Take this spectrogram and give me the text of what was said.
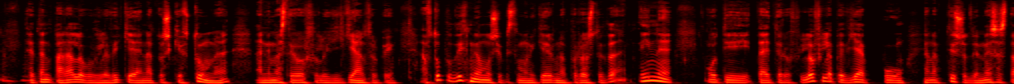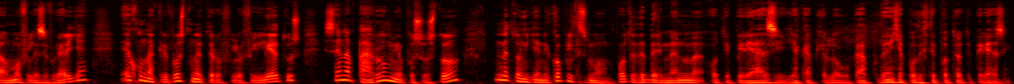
Θα ήταν παράλογο δηλαδή και να το σκεφτούμε αν είμαστε ορθολογικοί άνθρωποι. Αυτό που δείχνει όμως η επιστημονική έρευνα πρόσθετα είναι ότι τα ετεροφιλόφιλα παιδιά που αναπτύσσονται μέσα στα ομόφυλα ζευγάρια έχουν ακριβώς την ετεροφιλοφιλία τους σε ένα παρόμοιο ποσοστό με τον γενικό πληθυσμό. Οπότε δεν περιμένουμε ότι επηρεάζει για κάποιο λόγο κάπου. Δεν έχει αποδειχτεί ποτέ ότι επηρεάζει.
